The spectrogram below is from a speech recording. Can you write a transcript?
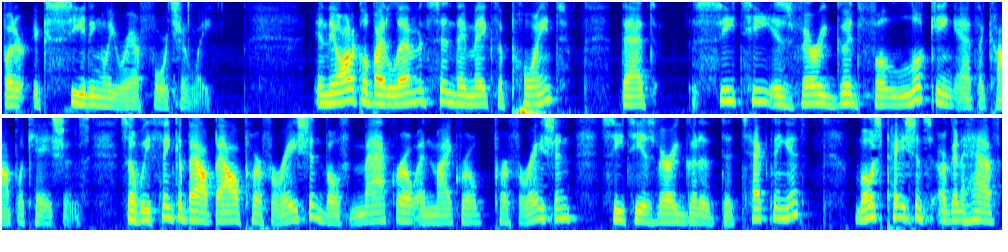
but are exceedingly rare, fortunately. In the article by Levinson, they make the point that CT is very good for looking at the complications. So if we think about bowel perforation, both macro and micro perforation, CT is very good at detecting it. Most patients are going to have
